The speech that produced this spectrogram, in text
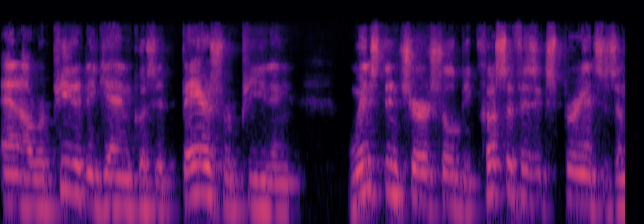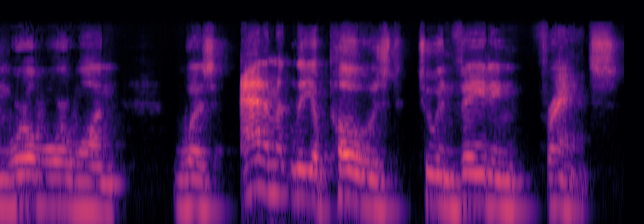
and I'll repeat it again because it bears repeating. Winston Churchill, because of his experiences in World War I, was adamantly opposed to invading France.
